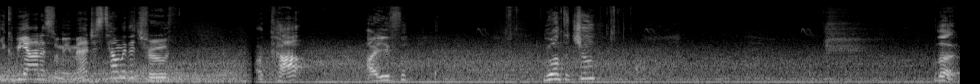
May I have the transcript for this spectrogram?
you can be honest with me, man. Just tell me the truth. A cop? Are you? F- you want the truth? Look,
